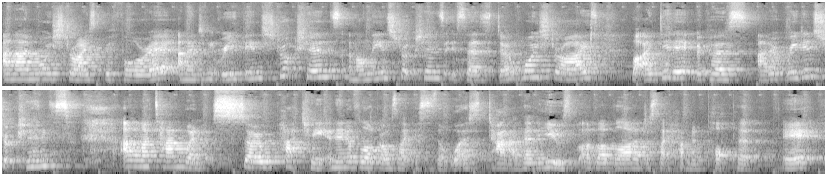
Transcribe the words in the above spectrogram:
and I moisturised before it and I didn't read the instructions and on the instructions it says don't moisturise but I did it because I don't read instructions and my tan went so patchy and in a vlog I was like this is the worst tan I've ever used blah blah blah just like having a pop at it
